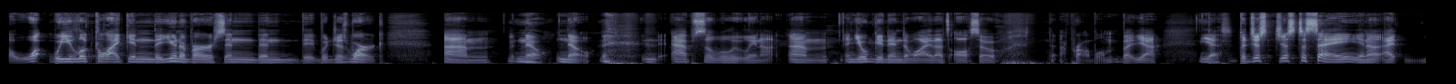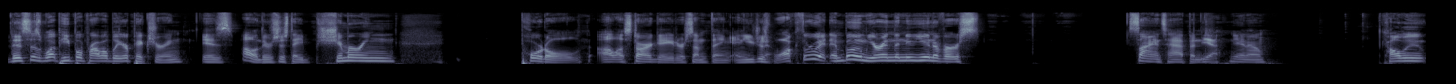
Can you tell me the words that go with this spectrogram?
what we looked like in the universe and then it would just work um No. no absolutely not um and you'll get into why that's also a problem but yeah Yes. but just just to say, you know, I, this is what people probably are picturing is oh, there's just a shimmering portal a la Stargate or something, and you just walk through it, and boom, you're in the new universe. Science happened. Yeah. you know. Call me.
